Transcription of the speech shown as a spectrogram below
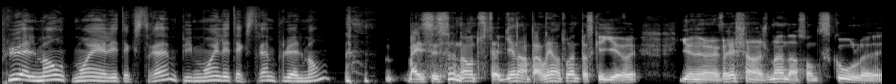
plus elle monte, moins elle est extrême, puis moins elle est extrême, plus elle monte. Ben c'est ça, non, tu fais bien d'en parler, Antoine, parce qu'il y a, il y a un vrai changement dans son discours. Là.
